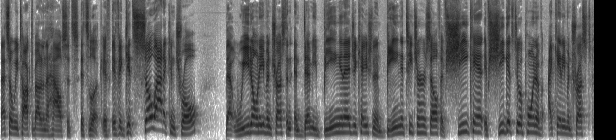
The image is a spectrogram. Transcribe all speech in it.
That's what we talked about in the house. It's it's look, if, if it gets so out of control that we don't even trust and, and Demi being in education and being a teacher herself, if she can't, if she gets to a point of I can't even trust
